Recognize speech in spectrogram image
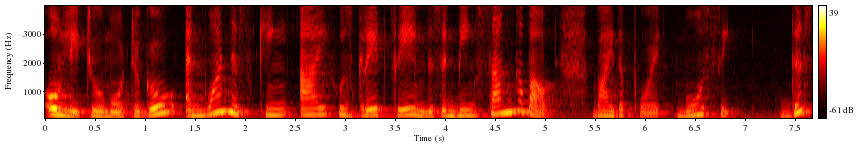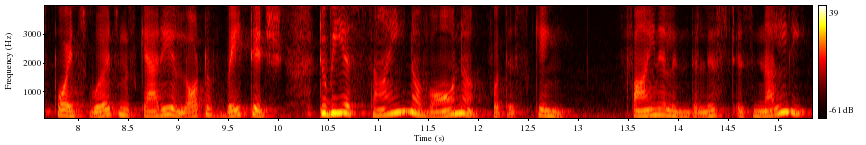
Only two more to go, and one is King Ai, whose great fame is in being sung about by the poet Mosi. This poet's words must carry a lot of weightage to be a sign of honor for this king. Final in the list is Nalli,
